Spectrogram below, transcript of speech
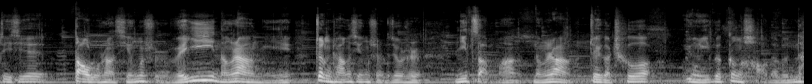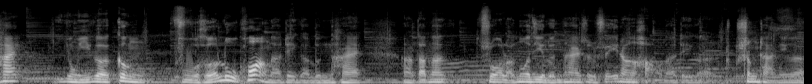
这些道路上行驶，唯一能让你正常行驶的就是你怎么能让这个车用一个更好的轮胎，用一个更符合路况的这个轮胎。啊，刚刚说了，诺基轮胎是非常好的这个生产这个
